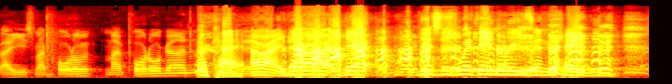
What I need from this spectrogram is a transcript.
I use my portal my portal gun. Okay, then- all right. There are there. This is within reason, Caden.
